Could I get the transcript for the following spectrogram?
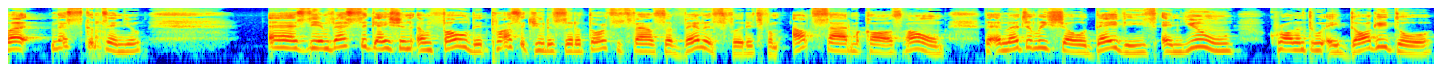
But let's continue. As the investigation unfolded, prosecutors said authorities found surveillance footage from outside McCall's home that allegedly showed Davies and Yoon crawling through a doggy door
